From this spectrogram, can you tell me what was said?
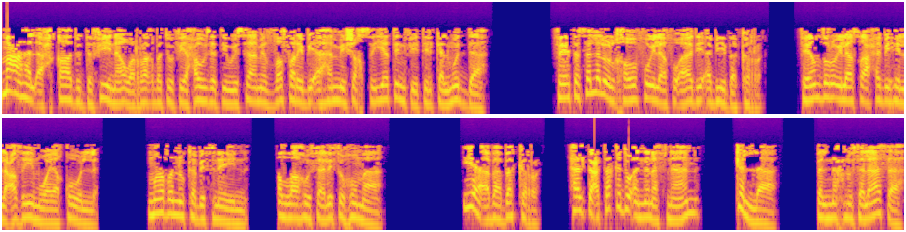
معها الأحقاد الدفينة والرغبة في حوزة وسام الظفر بأهم شخصية في تلك المدة. فيتسلل الخوف إلى فؤاد أبي بكر. فينظر إلى صاحبه العظيم ويقول ما ظنك باثنين؟ الله ثالثهما. يا أبا بكر هل تعتقد أننا اثنان؟ كلا بل نحن ثلاثة.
